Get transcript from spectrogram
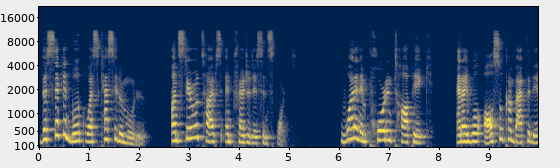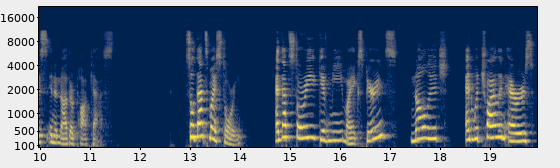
The second book was Casser le Moule on stereotypes and prejudice in sports. What an important topic, and I will also come back to this in another podcast. So that's my story. And that story gave me my experience, knowledge, and with trial and errors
